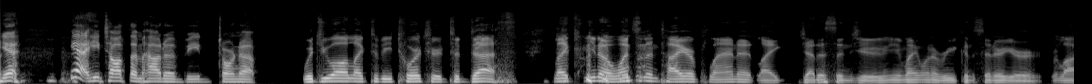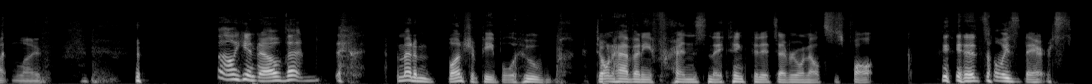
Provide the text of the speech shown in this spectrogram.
Yeah. Yeah, he taught them how to be torn up. Would you all like to be tortured to death? Like you know, once an entire planet like jettisons you, you might want to reconsider your lot in life. Well, you know, that I met a bunch of people who don't have any friends and they think that it's everyone else's fault. it's always theirs.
